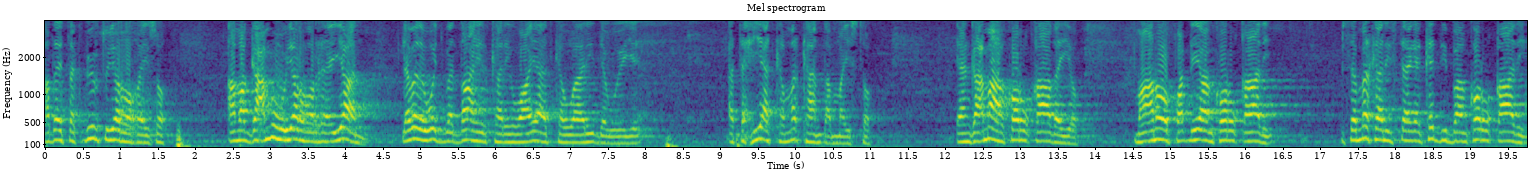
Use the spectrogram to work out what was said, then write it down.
hadday takbiirtu yar horeyso ama gacmuhu yar horeeyaan labada wejba daahirka riwaayaadka waarida weeye. Ataxiyaadka markaan dhammaysto ean gacmaha kor u qaadayo ma anoo fadhiyaan kor u qaadi mise markaan istaaga kadib baan kor u qaadi.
